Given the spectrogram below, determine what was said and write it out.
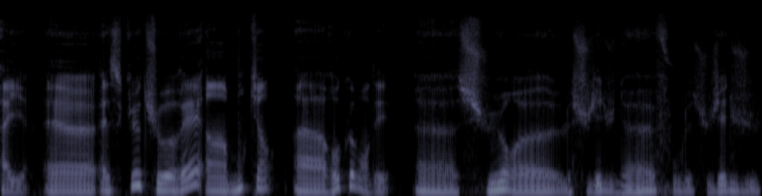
Aïe. est-ce que tu aurais un bouquin à recommander sur le sujet du neuf ou le sujet du,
